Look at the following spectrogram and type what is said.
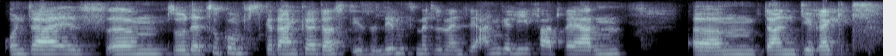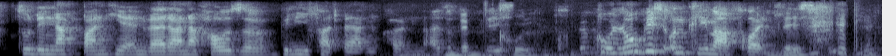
Und da ist ähm, so der Zukunftsgedanke, dass diese Lebensmittel, wenn sie angeliefert werden, ähm, dann direkt zu den Nachbarn hier in Werder nach Hause geliefert werden können. Also mhm, wirklich cool. ökologisch und klimafreundlich. Mhm, okay.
